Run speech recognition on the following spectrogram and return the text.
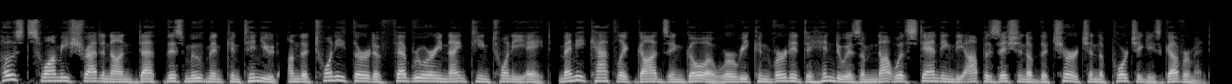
Post Swami Shraddhanand death this movement continued. On 23 February 1928, many Catholic Gauds in Goa were reconverted to Hinduism notwithstanding the opposition of the Church and the Portuguese government.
